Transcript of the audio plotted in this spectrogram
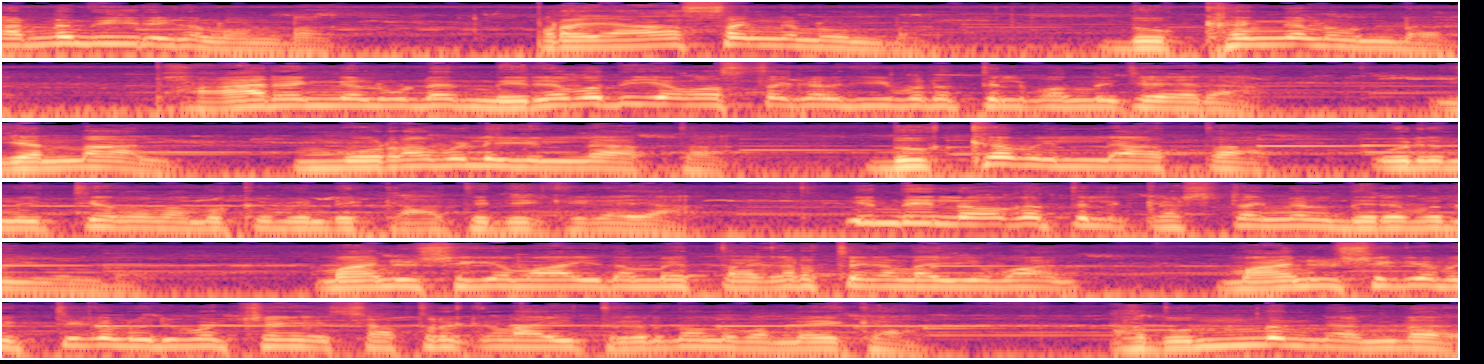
കണ്ണുനീരുകളുണ്ട് പ്രയാസങ്ങളുണ്ട് ദുഃഖങ്ങളുണ്ട് ഭാരങ്ങളുടെ നിരവധി അവസ്ഥകൾ ജീവിതത്തിൽ വന്നു ചേരാം. എന്നാൽ മുറവിളിയില്ലാത്ത ദുഃഖമില്ലാത്ത ഒരു നിത്യത നമുക്ക് വേണ്ടി കാത്തിരിക്കുകയാണ്. ഇന്ന് ഈ ലോകത്തിൽ കഷ്ടങ്ങൾ നിരവധിയുണ്ട്. മാനുഷികമായി നമ്മെ തകർത്ത് കളയുവാൻ മാനുഷിക വ്യക്തികൾ ഒരുപക്ഷെ ശത്രുക്കളായി തീർന്നെന്ന് വന്നേക്കാം. അതൊന്നും കണ്ട്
